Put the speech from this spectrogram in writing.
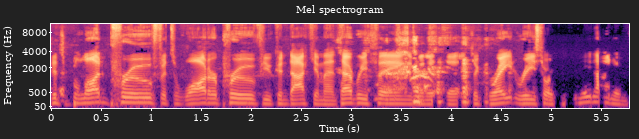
it's blood proof. It's waterproof. You can document everything. It's, a, it's a great resource. It's made out of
